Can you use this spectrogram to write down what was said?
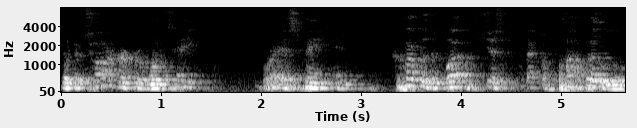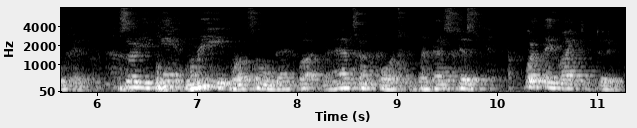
the photographer would take brass paint and cover the buttons just and pop it a little bit. So you can't read what's on that button. And that's unfortunate, but that's just what they like to do.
